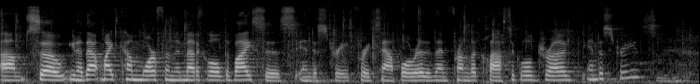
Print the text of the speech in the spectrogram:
Um, so you know, that might come more from the medical devices industry, for example, rather than from the classical drug industries. Mm -hmm.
